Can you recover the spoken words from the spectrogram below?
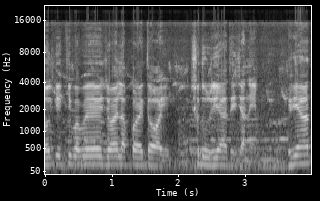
দলকে কীভাবে জয়লাভ করাইতে হয়, শুধু রিয়াদই জানে। রিয়াদ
